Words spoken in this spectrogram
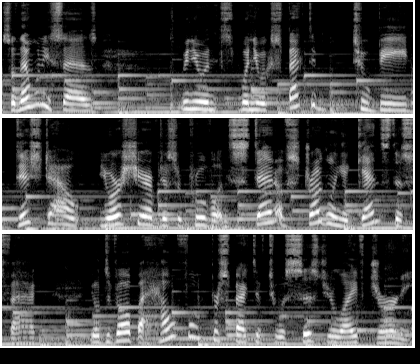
So then when he says, when you when you expect to be dished out your share of disapproval instead of struggling against this fact, you'll develop a helpful perspective to assist your life journey.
